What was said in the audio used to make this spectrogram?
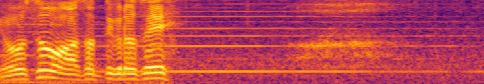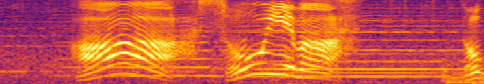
よそを漁ってください。ああそういえばどっ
